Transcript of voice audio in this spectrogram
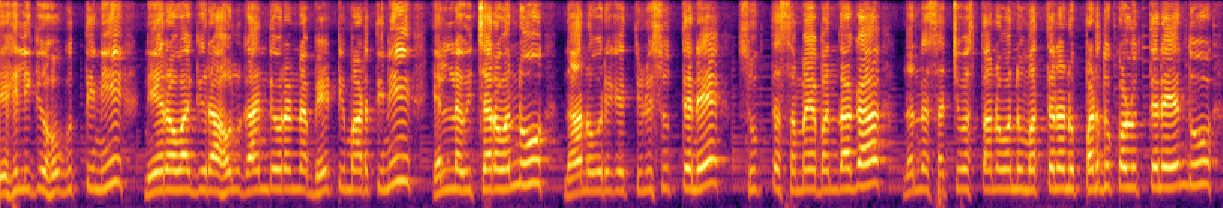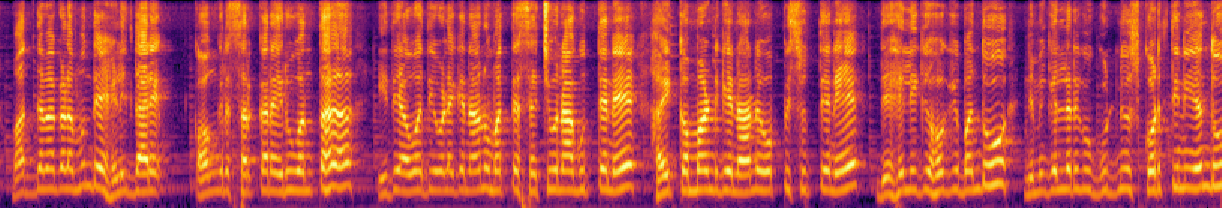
ದೆಹಲಿಗೆ ಹೋಗುತ್ತೀನಿ, ನೇರವಾಗಿ ರಾಹುಲ್ ಗಾಂಧಿ ಅವರನ್ನ ಭೇಟಿ ಮಾಡ್ತೀನಿ ಎಲ್ಲ ವಿಚಾರವನ್ನು ನಾನು ಅವರಿಗೆ ತಿಳಿಸುತ್ತೇನೆ. ಸೂಕ್ತ ಸಮಯ ಬಂದಾಗ ನನ್ನ ಸಚಿವ ಸ್ಥಾನವನ್ನು ಮತ್ತೆ ನಾನು ಪಡೆದುಕೊಳ್ಳುತ್ತೇನೆ ಎಂದು ಮಾಧ್ಯಮಗಳ ಮುಂದೆ ಹೇಳಿದ್ದಾರೆ. ಕಾಂಗ್ರೆಸ್ ಸರ್ಕಾರ ಇರುವಂತಹ ಇದೇ ಅವಧಿಯೊಳಗೆ ನಾನು ಮತ್ತೆ ಸಚಿವನಾಗುತ್ತೇನೆ. ಹೈಕಮಾಂಡ್ಗೆ ನಾನೇ ಒಪ್ಪಿಸುತ್ತೇನೆ. ದೆಹಲಿಗೆ ಹೋಗಿ ಬಂದು ನಿಮಗೆಲ್ಲರಿಗೂ ಗುಡ್ ನ್ಯೂಸ್ ಕೊಡ್ತೀನಿ ಎಂದು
